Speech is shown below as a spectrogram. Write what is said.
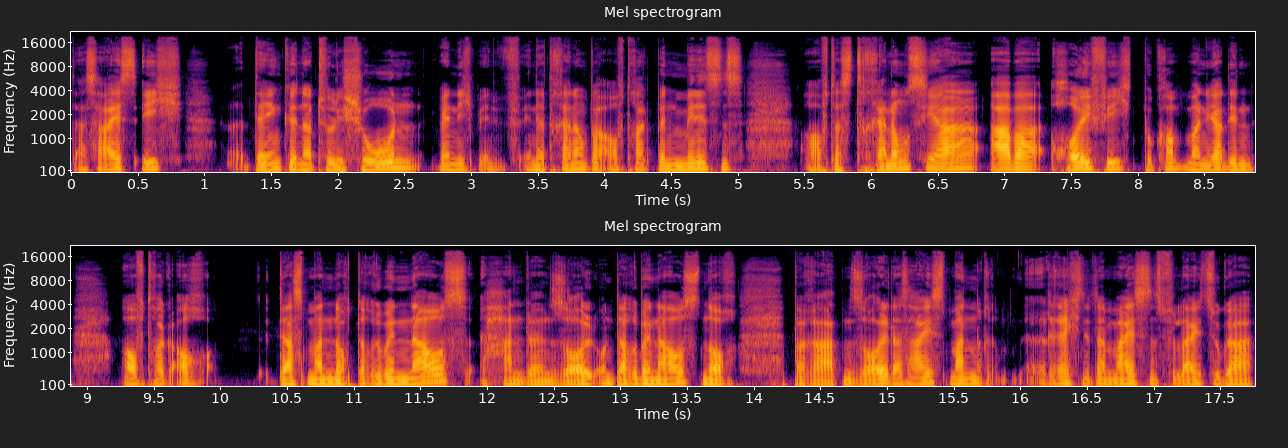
Das heißt, ich denke natürlich schon, wenn ich in der Trennung beauftragt bin, mindestens auf das Trennungsjahr, aber häufig bekommt man ja den Auftrag auch dass man noch darüber hinaus handeln soll und darüber hinaus noch beraten soll. Das heißt, man rechnet dann meistens vielleicht sogar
